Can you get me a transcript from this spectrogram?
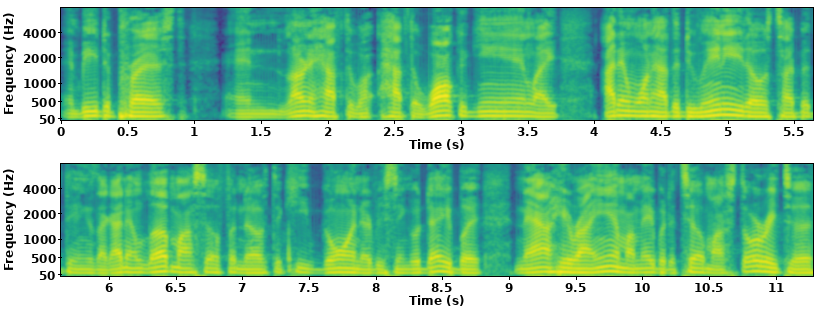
and be depressed and learning have to have to walk again. Like I didn't want to have to do any of those type of things. Like I didn't love myself enough to keep going every single day. But now here I am. I'm able to tell my story to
